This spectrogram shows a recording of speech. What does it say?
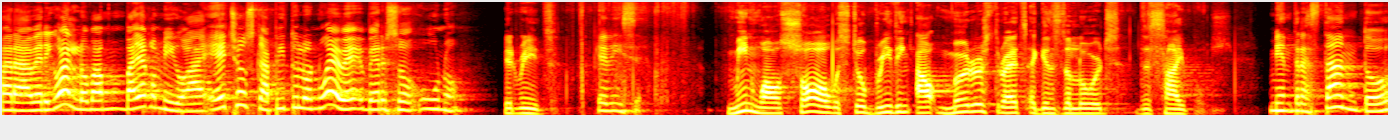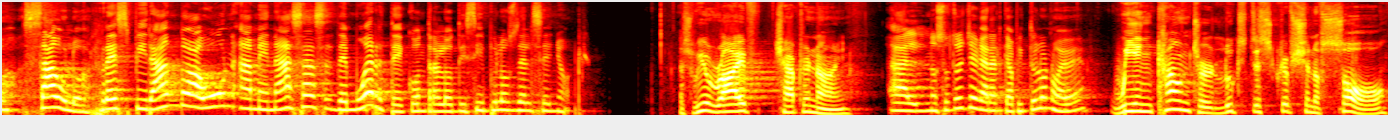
Para averiguarlo, vaya conmigo a Hechos capítulo 9, verso 1, It reads que dice, Meanwhile, Saul was still breathing out murderous threats against the Lord's disciples. Mientras tanto, Saulo, respirando aún amenazas de muerte contra los discípulos del Señor. As we arrive, chapter 9, Al nosotros llegar al capítulo 9, we encounter Luke's description of Saul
